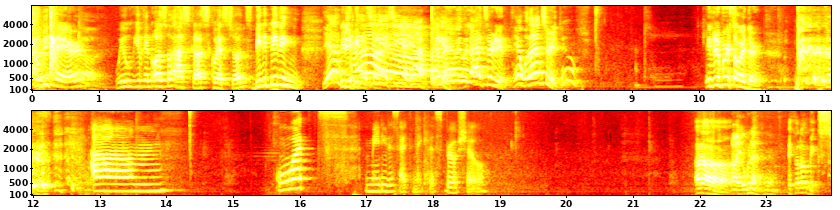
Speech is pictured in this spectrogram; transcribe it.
To be fair, we, you can also ask us questions. Binibining. Yeah, Filipino sige, sige, yeah. And sige. we will answer it. Yeah, we'll answer it. Yeah. In reverse order. Um, what made you decide to make this bro show? Ah, Ah, ikaw muna. Yeah. economics.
